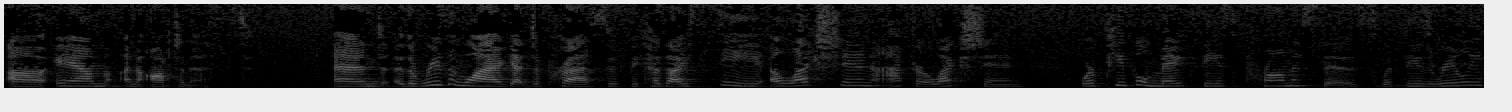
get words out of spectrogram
uh, am an optimist. And the reason why I get depressed is because I see election after election where people make these promises with these really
